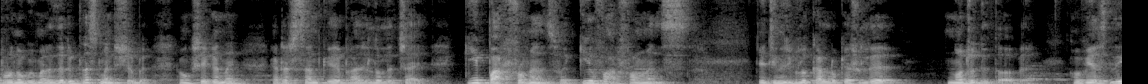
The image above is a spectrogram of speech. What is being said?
ব্রুনো গুইমারেজের রিপ্লেসমেন্ট হিসেবে। এবং সেখানে অ্যাডারসনকে ব্রাজিল দলে চাই। কি পারফরমেন্স ভাই, কি পারফরমেন্স এই জিনিসগুলো কার লোকে আসলে নজর দিতে হবে? অবভিয়াসলি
